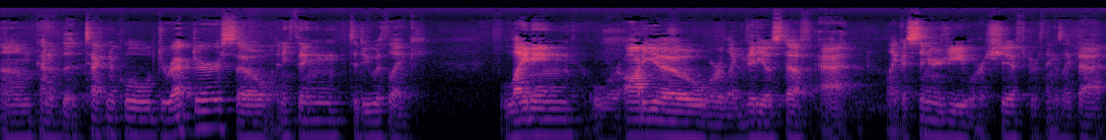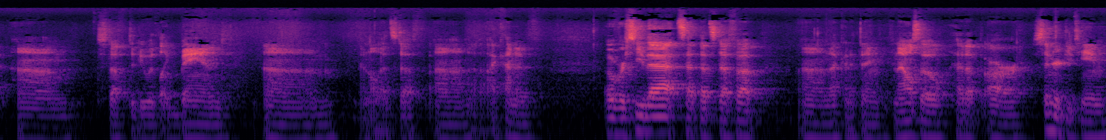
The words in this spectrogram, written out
um, kind of the technical director. So anything to do with like lighting or audio or like video stuff at like a synergy or a shift or things like that. Um, stuff to do with like band um, and all that stuff. Uh, I kind of oversee that, set that stuff up, um, that kind of thing. And I also head up our synergy team,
